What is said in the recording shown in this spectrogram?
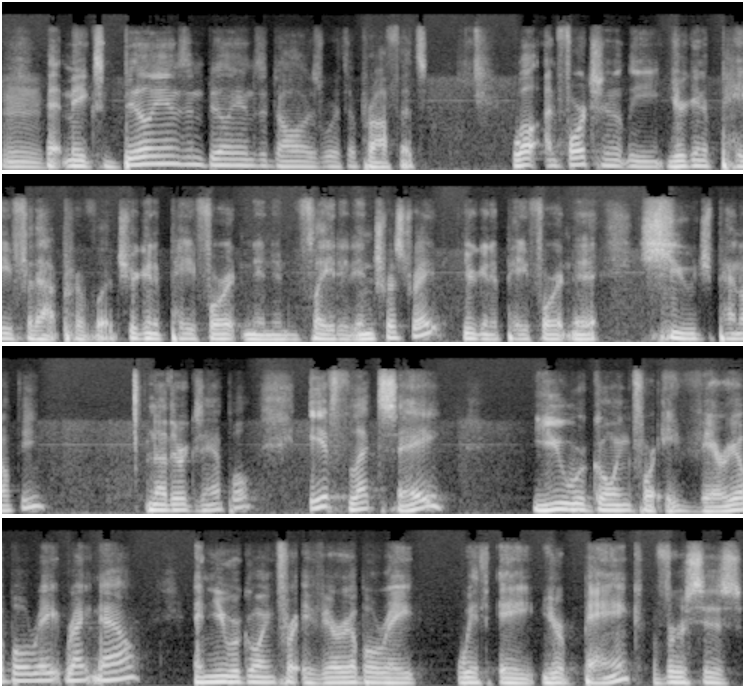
mm. that makes billions and billions of dollars worth of profits. Well, unfortunately, you're going to pay for that privilege. You're going to pay for it in an inflated interest rate. You're going to pay for it in a huge penalty. Another example, if let's say you were going for a variable rate right now and you were going for a variable rate with a your bank versus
